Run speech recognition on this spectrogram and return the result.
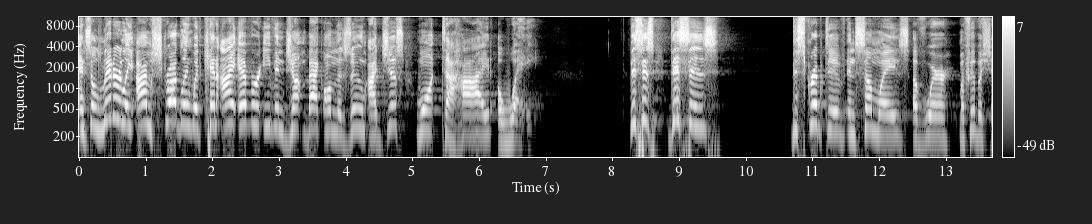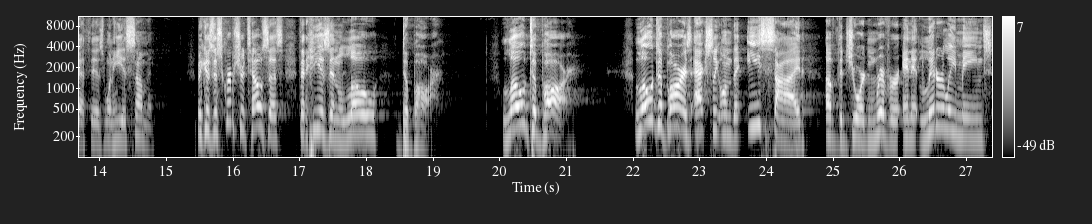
And so, literally, I'm struggling with can I ever even jump back on the Zoom? I just want to hide away. This is, this is descriptive in some ways of where Mephibosheth is when he is summoned. Because the scripture tells us that he is in Lo Debar. Lo Debar. Lo Debar is actually on the east side of the Jordan River, and it literally means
